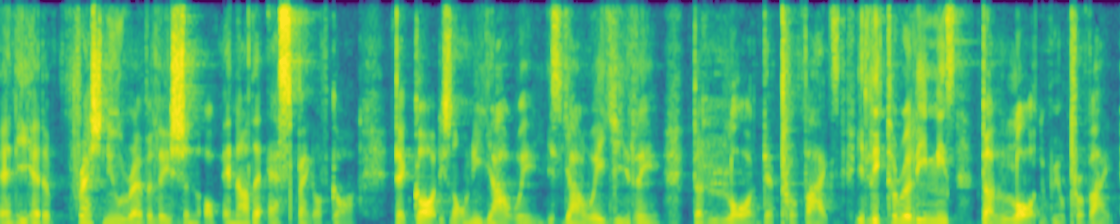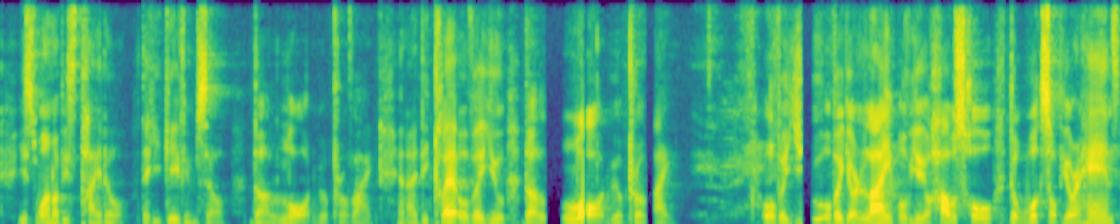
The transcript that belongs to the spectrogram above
and he had a fresh new revelation of another aspect of God. that God is not only Yahweh, it's Yahweh Yireh, the Lord that provides. It literally means the Lord will provide. It's one of his title that he gave himself. The Lord will provide. And I declare over you, the Lord will provide. Over you, over your life, over your household, the works of your hands,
